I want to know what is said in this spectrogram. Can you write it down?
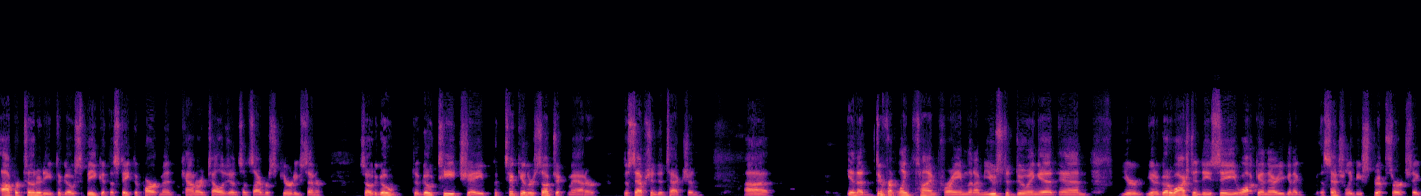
opportunity to go speak at the State Department Counterintelligence and Cybersecurity Center. So to go to go teach a particular subject matter, deception detection, uh, in a different length time frame than I'm used to doing it, and you're you know go to Washington D.C. You walk in there, you're going to essentially be strip searched. They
